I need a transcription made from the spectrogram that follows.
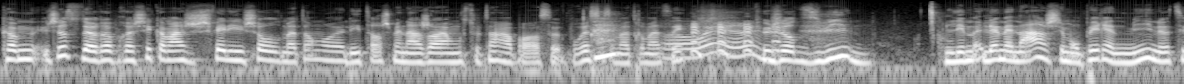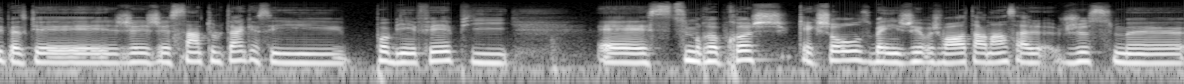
comme juste de reprocher comment je fais les choses. Mettons, euh, les tâches ménagères. Moi, c'est tout le temps rapport à ça. Pour vrai, ça, m'a traumatisé. Ah ouais, hein? Puis aujourd'hui, les- le ménage, c'est mon pire ennemi, là, tu sais, parce que je, je sens tout le temps que c'est pas bien fait. Puis euh, si tu me reproches quelque chose, ben je, je vais avoir tendance à juste me.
